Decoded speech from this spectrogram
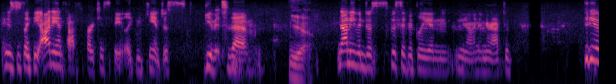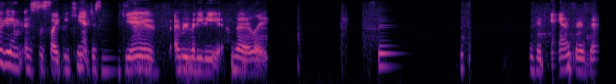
he was just like the audience has to participate. Like we can't just give it to them. Yeah, Not even just specifically in you know an interactive video game. It's just like we can't just give everybody the the like specific answers. They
